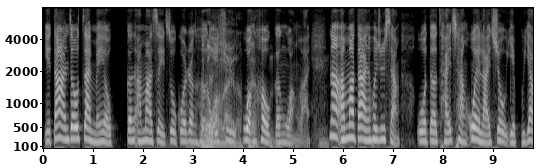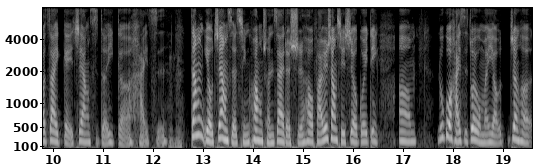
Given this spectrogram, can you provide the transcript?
也当然都再没有。跟阿妈这里做过任何的一句问候跟往来，那阿妈当然会去想，我的财产未来就也不要再给这样子的一个孩子。当有这样子的情况存在的时候，法律上其实有规定，嗯。如果孩子对我们有任何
